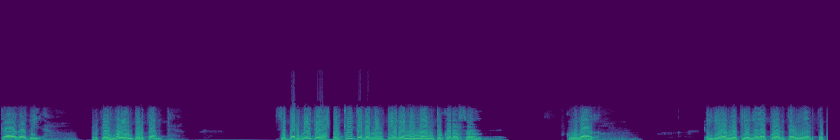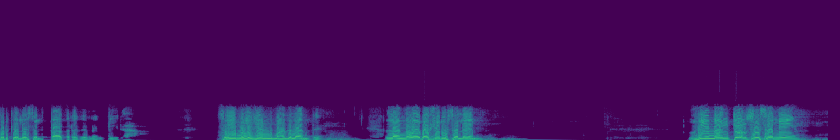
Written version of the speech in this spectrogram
Cada día porque es muy importante. Si permites un poquito de mentira nomás en tu corazón, cuidado. El diablo tiene la puerta abierta porque él es el padre de mentira. Seguimos leyendo más adelante. La nueva Jerusalén. Vino entonces a mí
